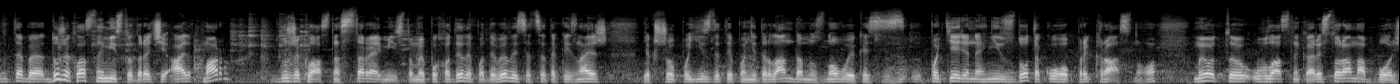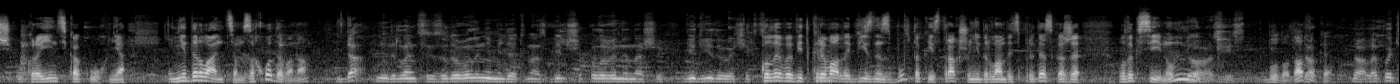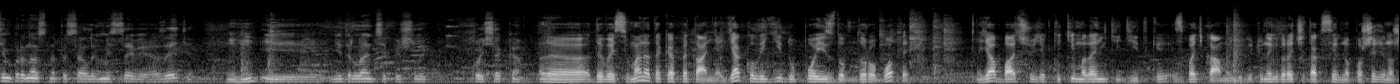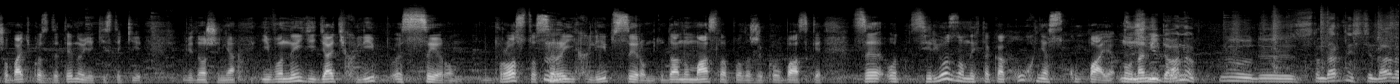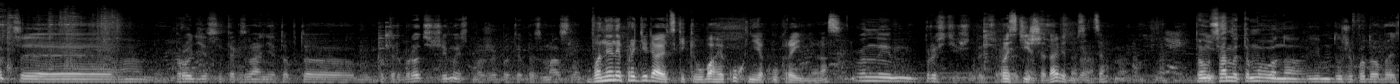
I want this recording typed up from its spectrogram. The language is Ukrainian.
До тебе дуже класне місто. До речі, Алькмар дуже класне, старе місто. Ми походили, подивилися. Це такий, знаєш, якщо поїздити по Нідерландам, знову якесь потеряне гніздо такого прекрасного. Ми, от е, у власника ресторана борщ, українська кухня. Нідерландцям заходить вона. Да, нідерландці з задоволенням їдять у нас більше половини наших відвідувачів. Коли ви відкривали бізнес, був такий страх, що нідерландець прийде, скаже Олексій, ну Да, звісно. було да, Да, таке? да, але потім про нас написали в місцевій газеті, і нідерландці пішли косякам. Е, дивись, у мене таке питання. Я коли їду поїздом до роботи, я бачу, як такі маленькі дітки з батьками їдуть. У них, до речі, так сильно поширено, що батько з дитиною якісь такі відношення, і вони їдять хліб з сиром. Просто сирий хліб з сиром, туди ну масло положи, ковбаски. Це от серйозно в них така кухня скупає. Ну, на мій сніданок, ну, стандартний сніданок це е, бродіси так звані, тобто бутерброд з чимось може бути без масла. Вони не приділяють скільки уваги кухні, як в Україні у нас. Вони простіше до цього. Простіше, да, відносяться? Да, да, да. Тому, саме тому воно їм дуже подобається.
